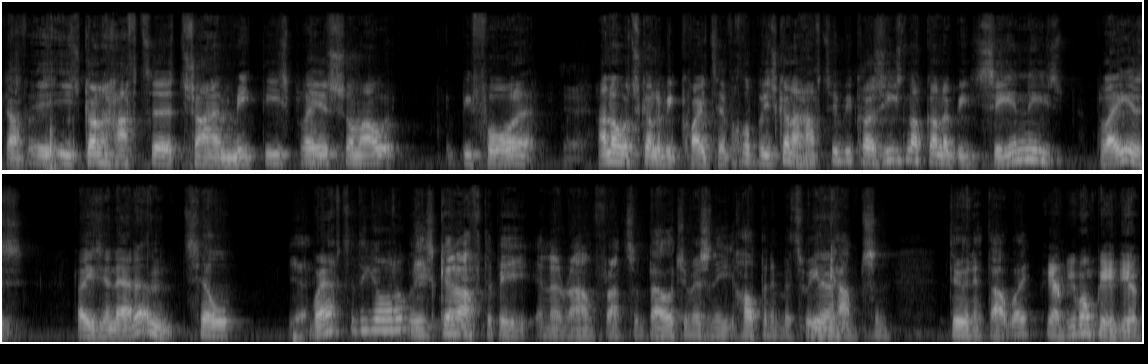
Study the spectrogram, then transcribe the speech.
Gav, he's going to have to try and meet these players somehow before it. Yeah. I know it's going to be quite difficult, but he's going to have to because he's not going to be seeing these players that he's inheriting until Yeah. way after the Euros. Well, he's going to have to be in and around France and Belgium, isn't he? Hopping in between Yeah. camps and doing it that way. Yeah, we won't be the,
